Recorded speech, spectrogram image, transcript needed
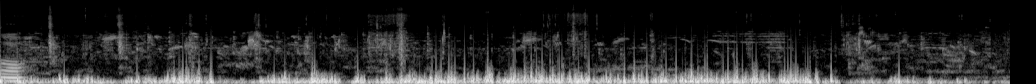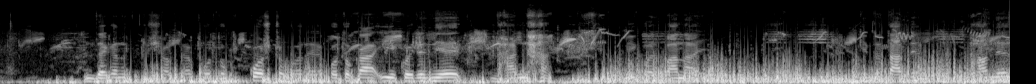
ও। দেখেন কৃষকরা কত কষ্ট করে, কত কা ই করে নিয়ে ধানটা করে, বানায়। কিন্তু তাদের ধানের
